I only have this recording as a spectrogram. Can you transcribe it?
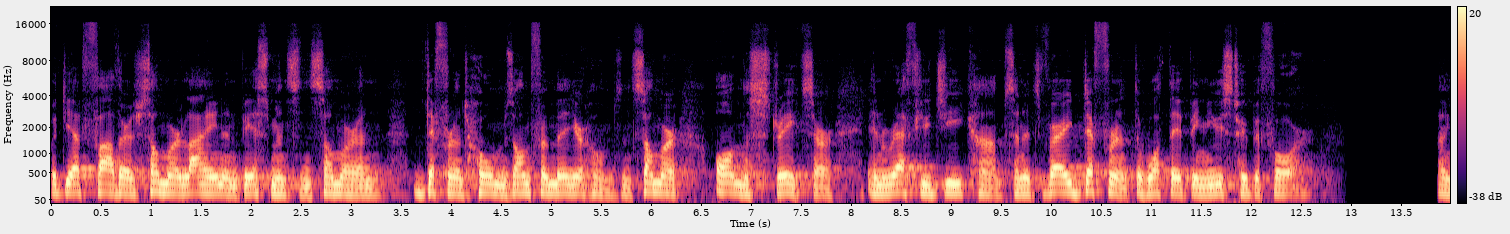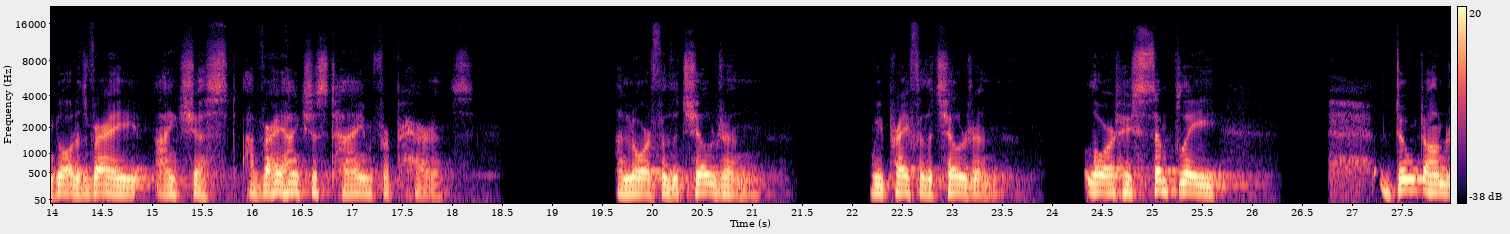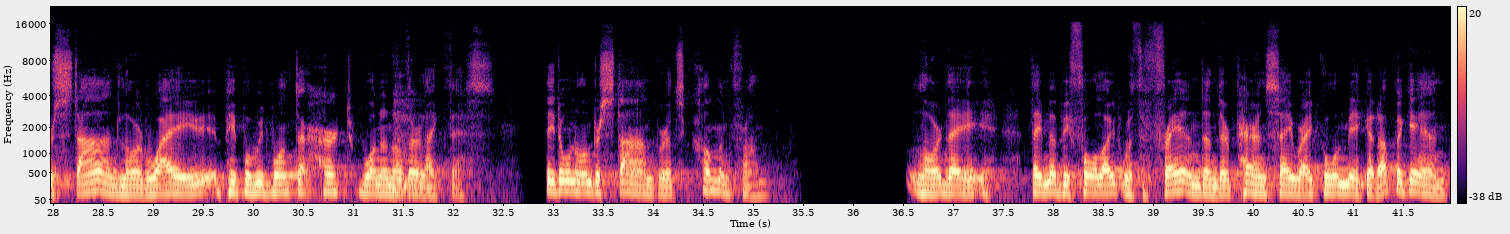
But yet, Father, some are lying in basements and some are in different homes, unfamiliar homes, and some are on the streets or in refugee camps, and it's very different to what they've been used to before. And God is very anxious, a very anxious time for parents. And Lord, for the children, we pray for the children, Lord, who simply don't understand, Lord, why people would want to hurt one another like this. They don't understand where it's coming from. Lord, they, they maybe fall out with a friend and their parents say, right, go and make it up again.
